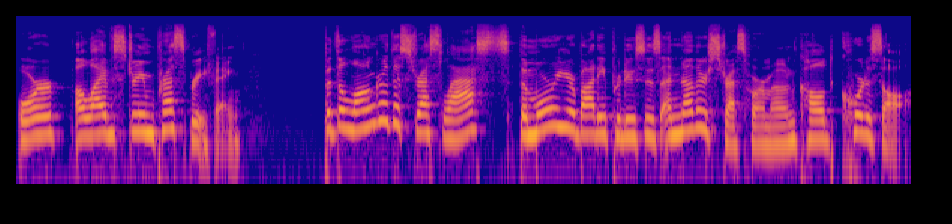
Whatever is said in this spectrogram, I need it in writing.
or a live stream press briefing. But the longer the stress lasts, the more your body produces another stress hormone called cortisol.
